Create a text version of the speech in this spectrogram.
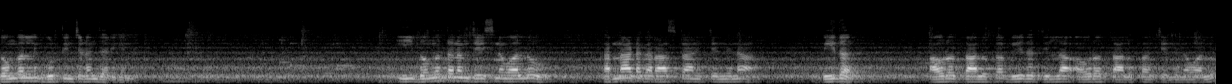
దొంగల్ని గుర్తించడం జరిగింది. ఈ దొంగతనం చేసిన వాళ్ళు కర్ణాటక రాష్ట్రానికి చెందిన బీదర్. ఔరత్ తాలూకా బీదర్ జిల్లా ఔరత్ తాలూకా చెందిన వాళ్ళు.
